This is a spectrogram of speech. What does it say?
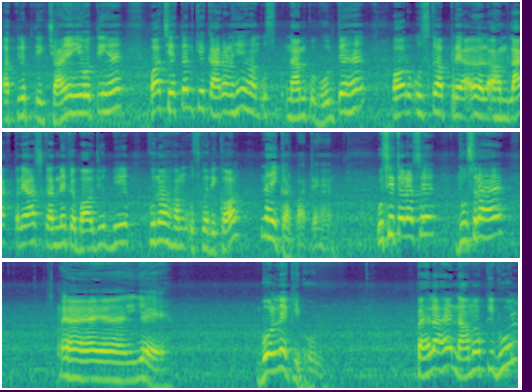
अतृप्त इच्छाएँ ही होती हैं। अचेतन के कारण ही हम उस नाम को भूलते हैं और उसका हम लाख प्रयास करने के बावजूद भी पुनः हम उसको रिकॉल नहीं कर पाते हैं। उसी तरह से दूसरा है ये, बोलने की भूल। पहला है नामों की भूल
